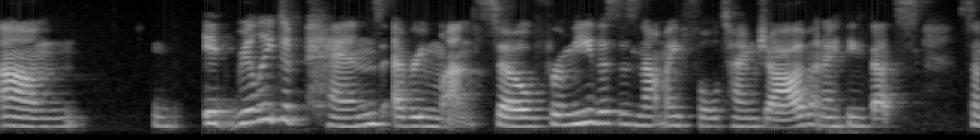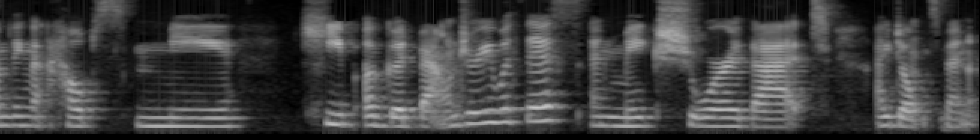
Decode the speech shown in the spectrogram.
Um, it really depends every month. So for me, this is not my full-time job, and I think that's something that helps me keep a good boundary with this and make sure that I don't spend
